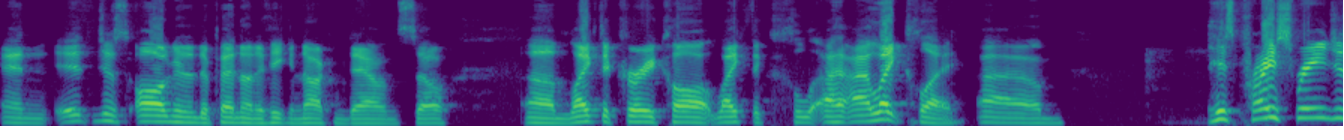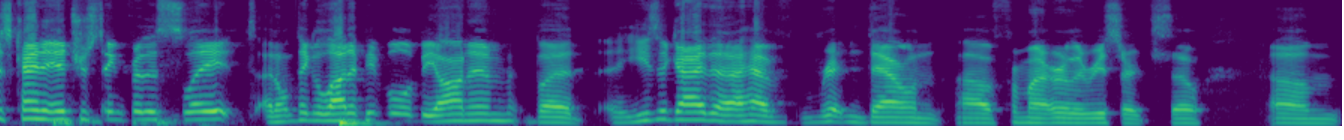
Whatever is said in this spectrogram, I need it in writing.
and it just all going to depend on if he can knock them down. So, um, like the Curry call, like the I, I like Klay. Um, his price range is kind of interesting for this slate. I don't think a lot of people will be on him, but he's a guy that I have written down uh, from my early research. So, um,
